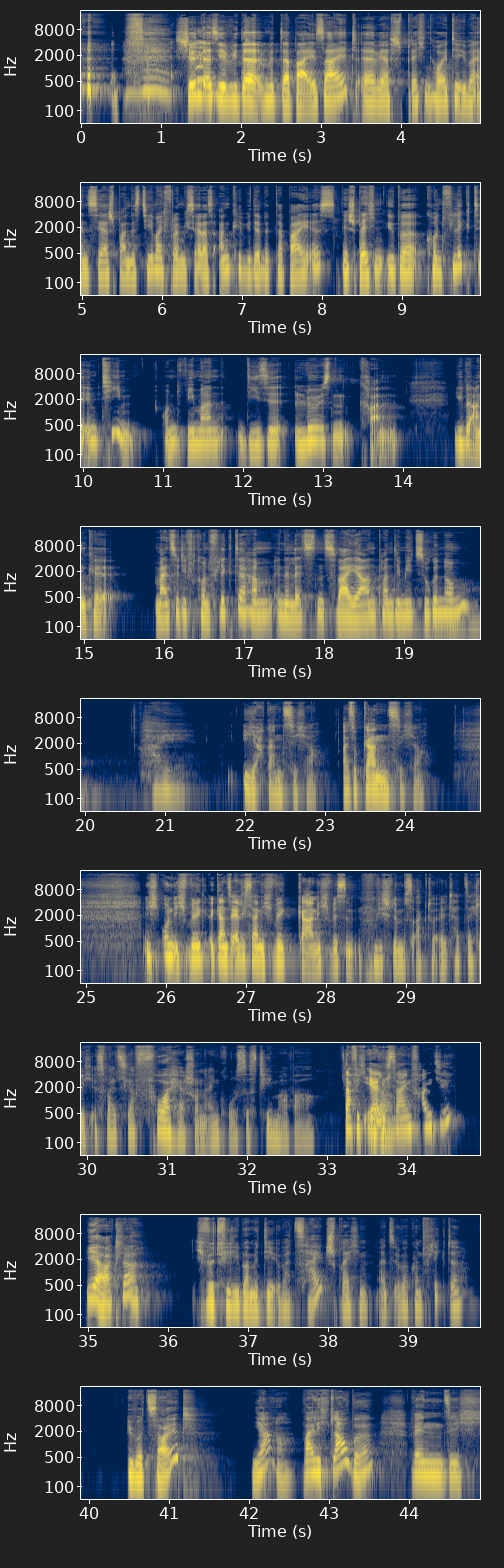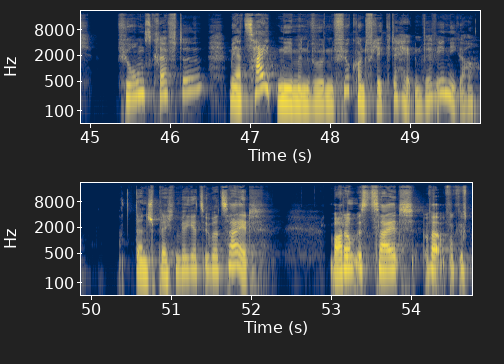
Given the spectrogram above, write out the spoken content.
Schön, dass ihr wieder mit dabei seid. Äh, wir sprechen heute über ein sehr spannendes Thema. Ich freue mich sehr, dass Anke wieder mit dabei ist. Wir sprechen über Konflikte im Team und wie man diese lösen kann. Liebe Anke, meinst du, die Konflikte haben in den letzten zwei Jahren Pandemie zugenommen? Hi. Ja, ganz sicher. Also ganz sicher. Ich, und ich will ganz ehrlich sein, ich will gar nicht wissen, wie schlimm es aktuell tatsächlich ist, weil es ja vorher schon ein großes Thema war. Darf ich ehrlich ja. sein, Franzi? Ja, klar. Ich würde viel lieber mit dir über Zeit sprechen als über Konflikte. Über Zeit? Ja, weil ich glaube, wenn sich Führungskräfte mehr Zeit nehmen würden für Konflikte, hätten wir weniger. Dann sprechen wir jetzt über Zeit. Warum ist Zeit,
